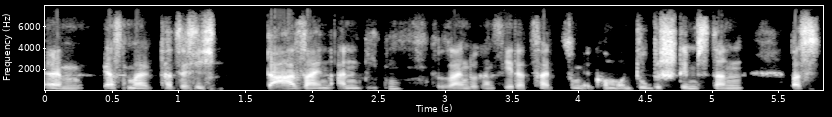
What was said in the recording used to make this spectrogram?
Ähm, erstmal tatsächlich Dasein anbieten, zu sagen, du kannst jederzeit zu mir kommen und du bestimmst dann, was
